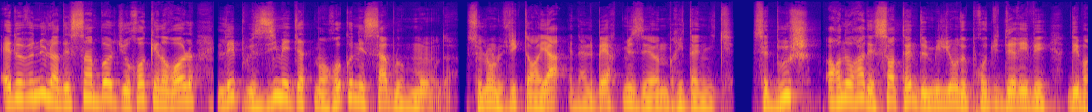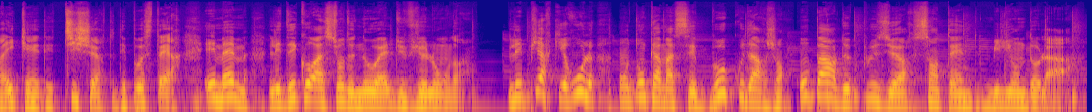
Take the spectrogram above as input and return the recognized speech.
est devenu l'un des symboles du rock and roll les plus immédiatement reconnaissables au monde, selon le Victoria and Albert Museum britannique. Cette bouche ornera des centaines de millions de produits dérivés, des briquets, des t-shirts, des posters, et même les décorations de Noël du vieux Londres. Les pierres qui roulent ont donc amassé beaucoup d'argent. On parle de plusieurs centaines de millions de dollars.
